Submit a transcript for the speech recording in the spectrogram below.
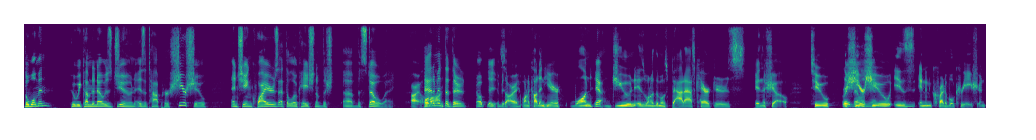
The woman, who we come to know as June, is atop her Shirshu, and she inquires at the location of the sh- of the stowaway. All right, hold Adamant on. that they're Oh, yeah. yeah, Sorry, I want to cut in here. One, Yeah. June is one of the most badass characters in the show. Two, Great the sheer villain, yeah. shoe is an incredible creation.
